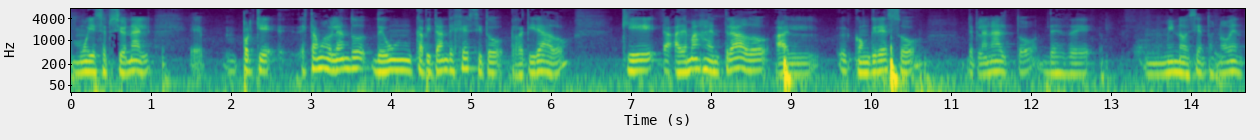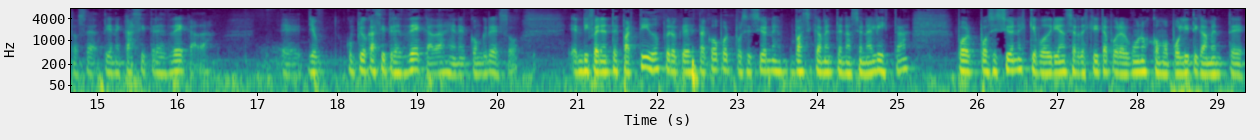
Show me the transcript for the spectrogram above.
muy excepcional, porque estamos hablando de un capitán de ejército retirado que además ha entrado al eh, Congreso de Plan Alto desde 1990, o sea, tiene casi tres décadas, eh, cumplió casi tres décadas en el Congreso en diferentes partidos, pero que destacó por posiciones básicamente nacionalistas, por posiciones que podrían ser descritas por algunos como políticamente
